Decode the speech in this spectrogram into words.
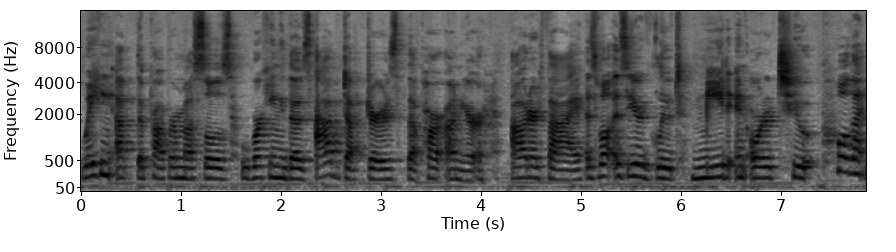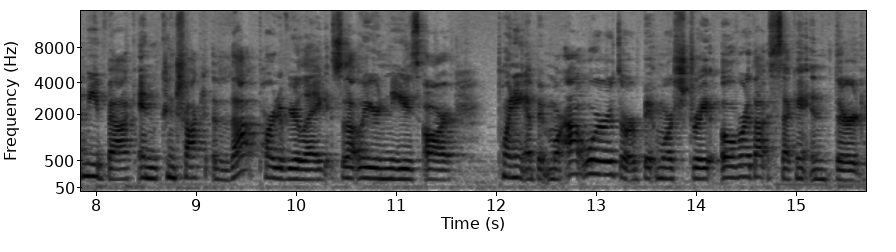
waking up the proper muscles, working those abductors, that part on your outer thigh, as well as your glute med in order to pull that knee back and contract that part of your leg so that way your knees are pointing a bit more outwards or a bit more straight over that second and third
